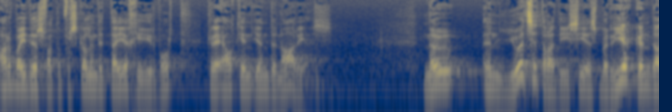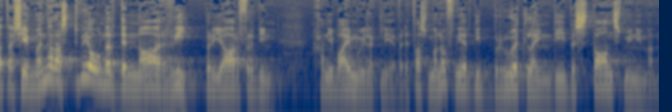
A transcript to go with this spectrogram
arbeiders wat op verskillende tye gehuur word, kry elkeen 1 denarius. Nou in Joodse tradisie is bereken dat as jy minder as 200 denari per jaar verdien, gaan jy baie moeilik lewe. Dit was min of meer die broodlyn, die bestaansminimum.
